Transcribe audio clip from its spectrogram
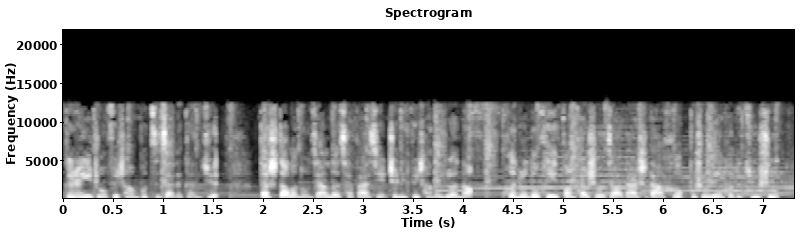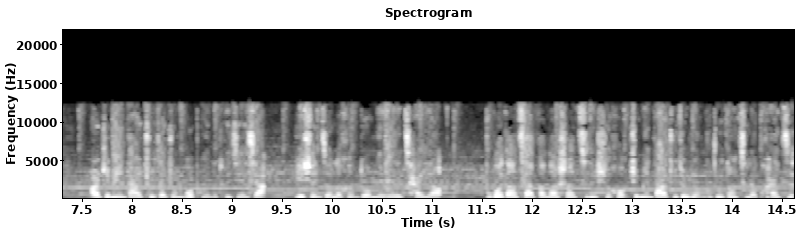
给人一种非常不自在的感觉。但是到了农家乐，才发现这里非常的热闹，很多人都可以放开手脚大吃大喝，不受任何的拘束。而这名大厨在中国朋友的推荐下，也选择了很多美味菜肴。不过，当菜刚刚上齐的时候，这名大厨就忍不住动起了筷子。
